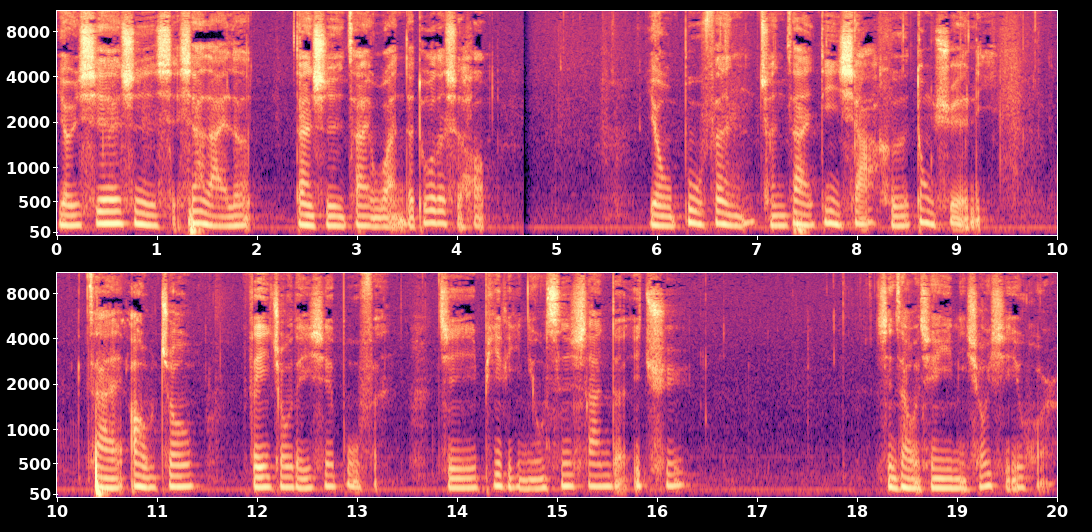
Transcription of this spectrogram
有一些是写下来了，但是在晚得多的时候，有部分存在地下和洞穴里，在澳洲、非洲的一些部分及比利牛斯山的一区。现在我建议你休息一会儿。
